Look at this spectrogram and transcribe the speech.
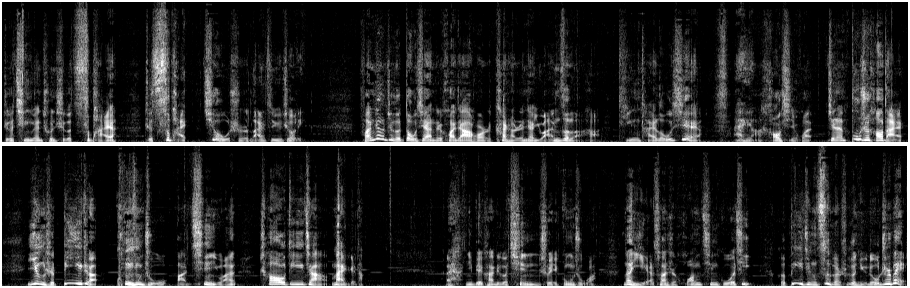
这个沁园春是个词牌啊，这词牌就是来自于这里。反正这个窦宪这坏家伙看上人家园子了哈。亭台楼榭呀，哎呀，好喜欢！竟然不知好歹，硬是逼着公主把沁园超低价卖给他。哎呀，你别看这个沁水公主啊，那也算是皇亲国戚，可毕竟自个儿是个女流之辈。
